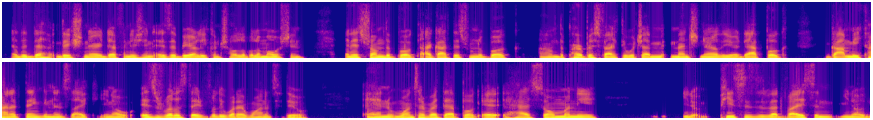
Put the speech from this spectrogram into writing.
uh, the de- dictionary definition is a barely controllable emotion, and it's from the book. I got this from the book, um, The Purpose Factor, which I m- mentioned earlier. That book got me kind of thinking. It's like, you know, is real estate really what I wanted to do? And once I read that book, it has so many you know pieces of advice and you know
